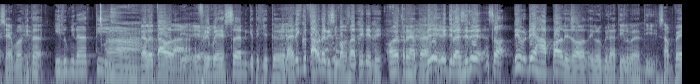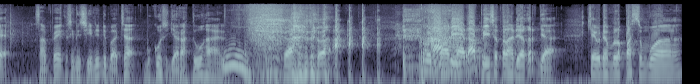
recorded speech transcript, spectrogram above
SMA Iya. kita Illuminati. Ah. ya lu tau lah, Iya, iya, Freemason gitu-gitu. Nah, ini gue tahu dari si bangsat ini nih. Oh, ternyata. dia Iya. ngejelasin dia so, dia dia hafal deh soal Illuminati Illuminati sampai sampai ke sini sini dibaca buku sejarah Tuhan. Uh. Tapi tapi setelah dia kerja kayak udah melepas semua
